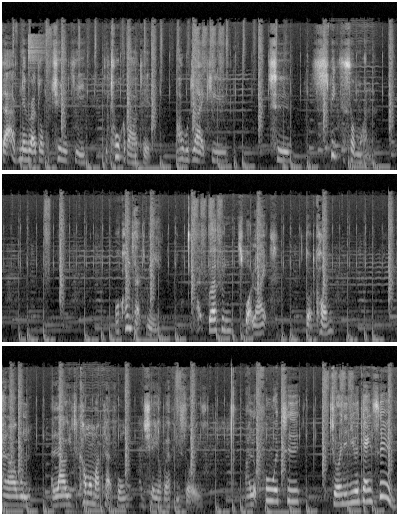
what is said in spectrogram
that I've never had the opportunity to talk about it, I would like you to speak to someone or contact me at birthingspotlight.com and I will allow you to come on my platform and share your birthing stories. I look forward to joining you again soon.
